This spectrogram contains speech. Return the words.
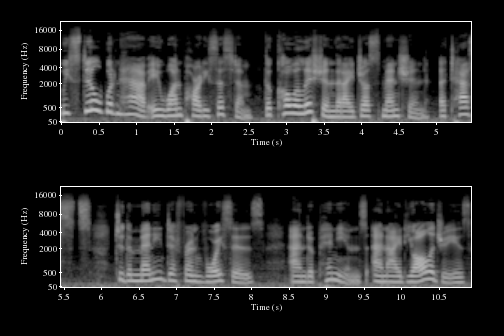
we still wouldn't have a one party system. The coalition that I just mentioned attests to the many different voices and opinions and ideologies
